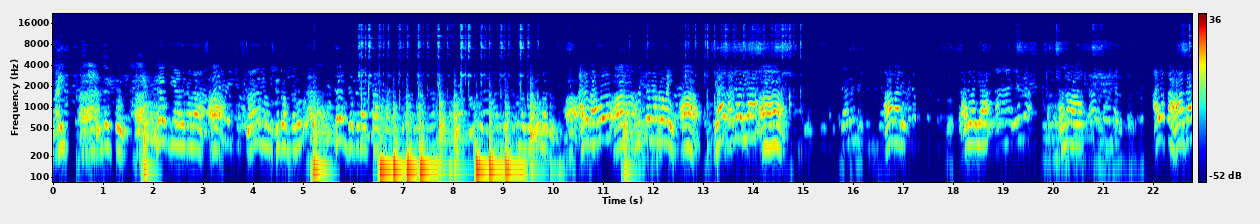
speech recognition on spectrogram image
రైట్ ఏం చేయాలి కదా స్వాగతం ఏం చెప్పినట్టు అరే బాబు రాజవర్యా మరి. రాజవర్యా. ఉన్నావా ఆ యొక్క హాజా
